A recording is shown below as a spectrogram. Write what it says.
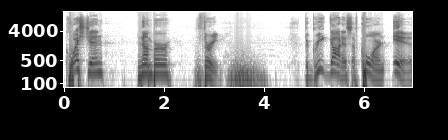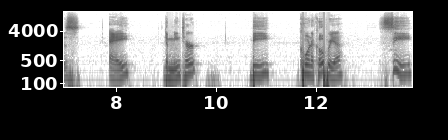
Question number three. The Greek goddess of corn is A. Demeter, B. Cornucopia, C.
